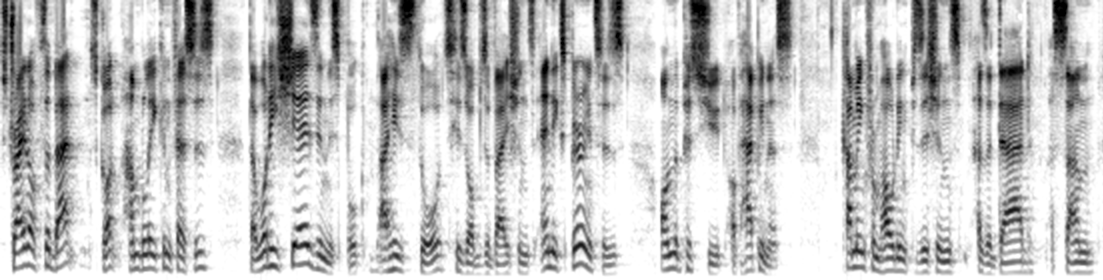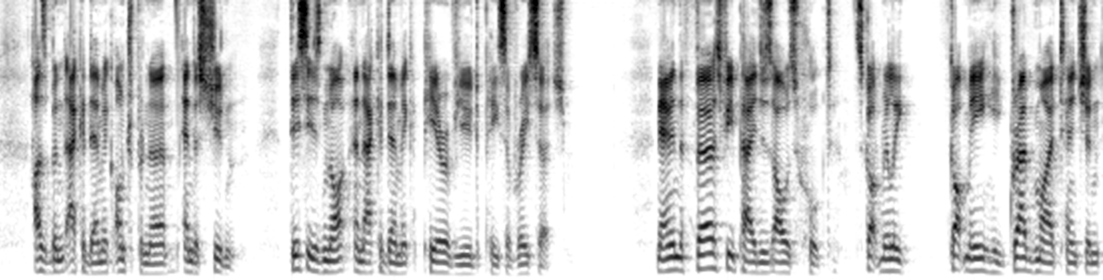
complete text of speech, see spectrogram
Straight off the bat, Scott humbly confesses that what he shares in this book are his thoughts, his observations, and experiences on the pursuit of happiness, coming from holding positions as a dad, a son, husband, academic, entrepreneur, and a student. This is not an academic, peer reviewed piece of research. Now, in the first few pages, I was hooked. Scott really got me, he grabbed my attention,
